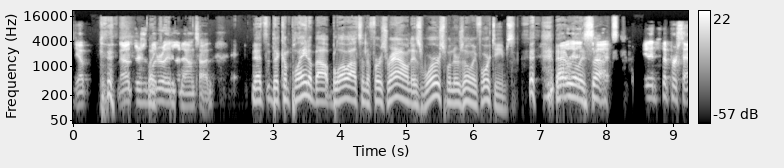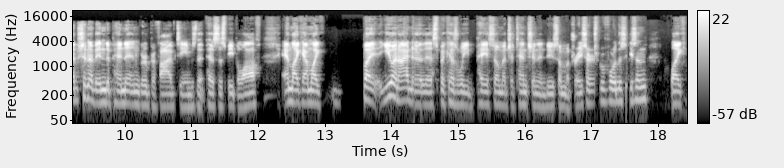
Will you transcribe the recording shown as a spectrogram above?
Yep. No, there's Like- literally no downside. That's the complaint about blowouts in the first round is worse when there's only four teams. that Well, really sucks. And it's the perception of independent and group of five teams that pisses people off. And like I'm like, but you and I know this because we pay so much attention and do so much research before the season. Like,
